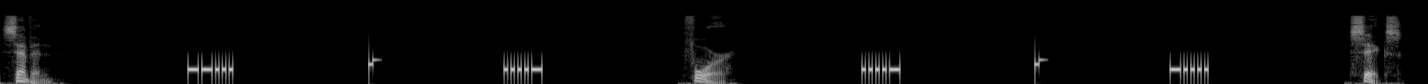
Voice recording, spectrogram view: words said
7. 4. 6.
